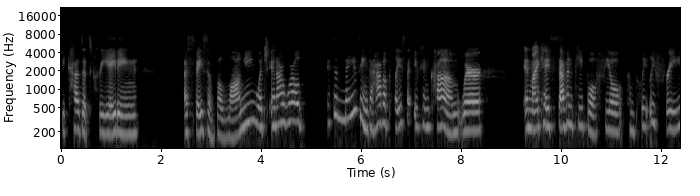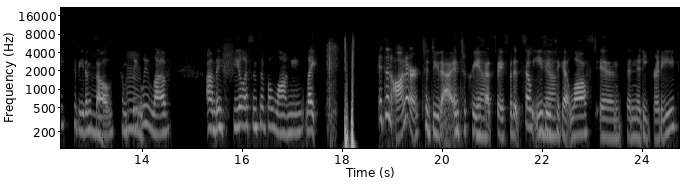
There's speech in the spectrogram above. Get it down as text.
because it's creating a space of belonging, which in our world, it's amazing to have a place that you can come where in my case, seven people feel completely free to be mm, themselves, mm. completely mm. loved. Um, they feel a sense of belonging. Like it's an honor to do that and to create yeah. that space, but it's so easy yeah. to get lost in the nitty gritty.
